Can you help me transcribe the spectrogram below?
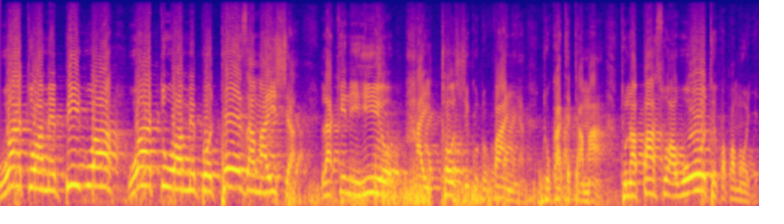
watu wamepigwa, watu wamepoteza maisha, lakini hiyo haitoshi kutufanya tukate tamaa. Tunapaswa wote kwa pamoja.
